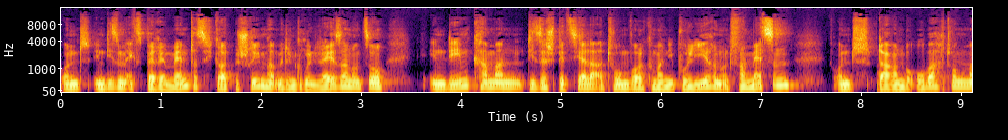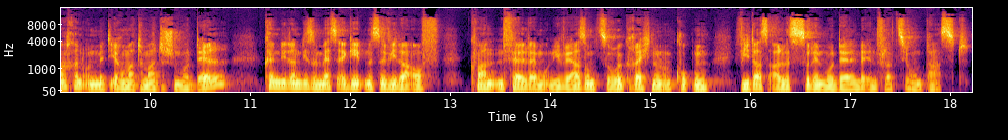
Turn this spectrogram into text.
Und in diesem Experiment, das ich gerade beschrieben habe mit den grünen Lasern und so, in dem kann man diese spezielle Atomwolke manipulieren und vermessen und daran Beobachtungen machen. Und mit ihrem mathematischen Modell können die dann diese Messergebnisse wieder auf Quantenfelder im Universum zurückrechnen und gucken, wie das alles zu den Modellen der Inflation passt.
